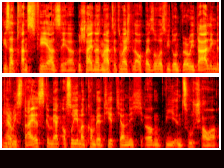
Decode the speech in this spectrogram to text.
dieser Transfer sehr bescheiden. Also man hat es ja zum Beispiel auch bei sowas wie Don't Worry Darling mit ja. Harry Styles gemerkt, auch so jemand konvertiert ja nicht irgendwie in Zuschauer.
